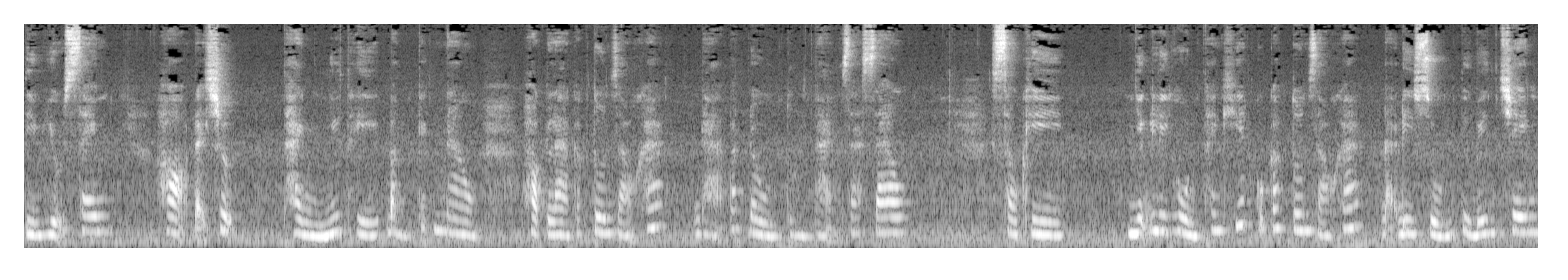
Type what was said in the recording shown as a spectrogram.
tìm hiểu xem họ đã trở thành như thế bằng cách nào? Hoặc là các tôn giáo khác đã bắt đầu tồn tại ra sao? Sau khi những linh hồn thanh khiết của các tôn giáo khác đã đi xuống từ bên trên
